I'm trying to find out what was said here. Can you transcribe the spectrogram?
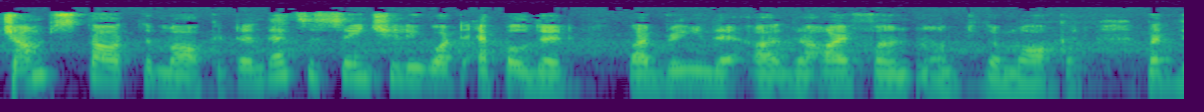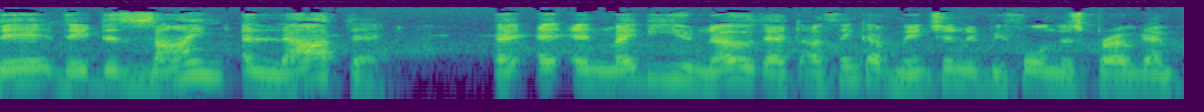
jumpstart the market. And that's essentially what Apple did by bringing the, uh, the iPhone onto the market. But their, their design allowed that and maybe you know that. I think I've mentioned it before in this program.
